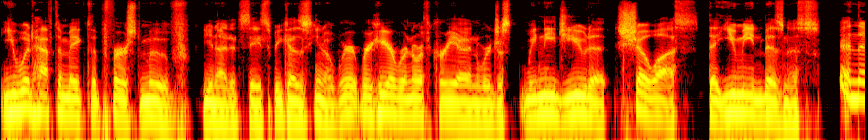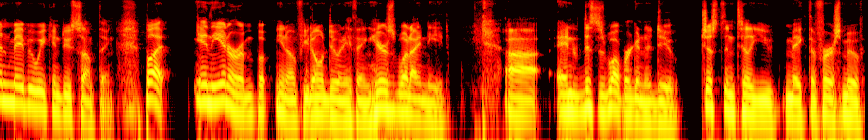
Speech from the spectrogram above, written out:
you would have to make the first move, United States, because you know we're we're here, we're North Korea, and we're just we need you to show us that you mean business, and then maybe we can do something. But in the interim, but you know, if you don't do anything, here's what I need, uh, and this is what we're going to do. Just until you make the first move,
